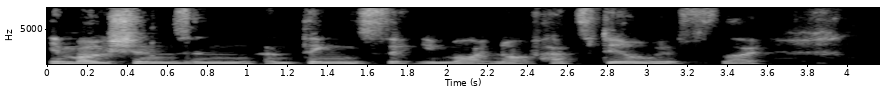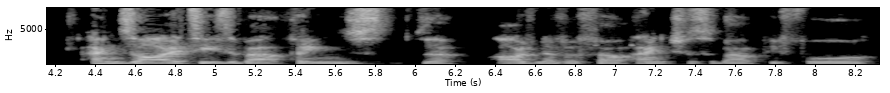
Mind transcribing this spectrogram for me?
emotions and and things that you might not have had to deal with, like anxieties about things that I've never felt anxious about before.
